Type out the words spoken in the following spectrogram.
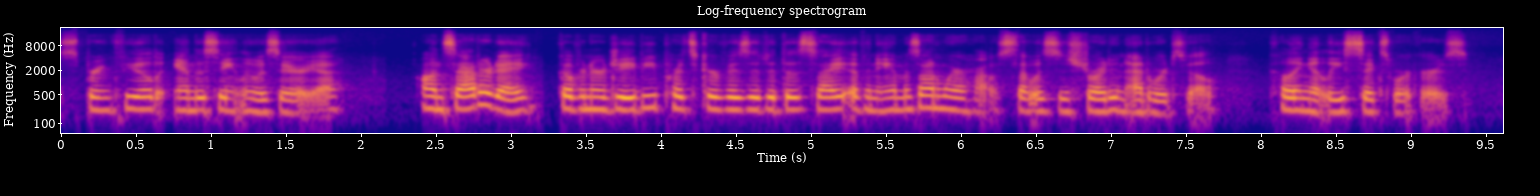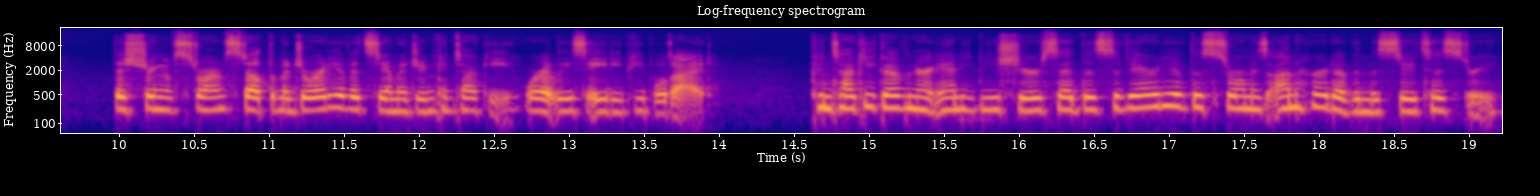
Springfield, and the St. Louis area. On Saturday, Governor J.B. Pritzker visited the site of an Amazon warehouse that was destroyed in Edwardsville, killing at least six workers. The string of storms dealt the majority of its damage in Kentucky, where at least 80 people died. Kentucky Governor Andy Beshear said the severity of the storm is unheard of in the state's history,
